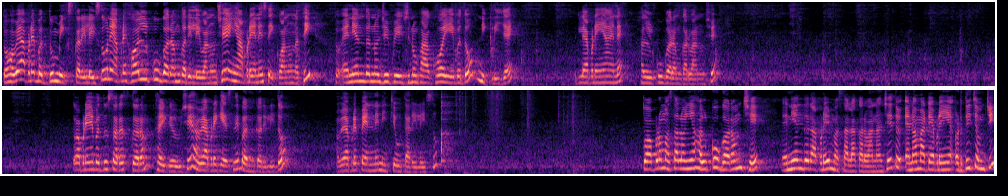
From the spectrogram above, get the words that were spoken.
તો હવે આપણે બધું મિક્સ કરી લઈશું અને આપણે હલકું ગરમ કરી લેવાનું છે, અહીંયા આપણે એને શેકવાનું નથી. તો એની અંદરનો જે ભેજનો ભાગ હોય એ બધો નીકળી જાય. એટલે આપણે અહીંયા એને હલકું ગરમ કરવાનું છે. તો આપણે એ બધું સરસ ગરમ થઈ ગયું છે. હવે આપણે ગેસને બંધ કરી લીધો. હવે આપણે પેનને નીચે ઉતારી લઈશું. તો આપણો મસાલો અહીંયા હલકો ગરમ છે. એની અંદર આપણે મસાલા કરવાના છે. તો એના માટે આપણે અહીંયા અડધી ચમચી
